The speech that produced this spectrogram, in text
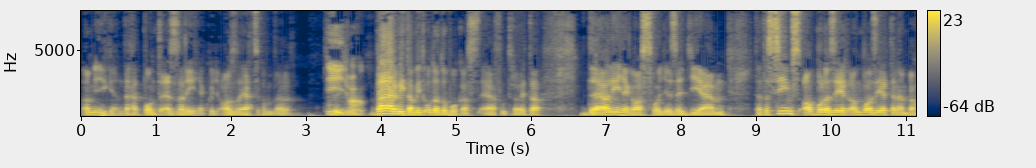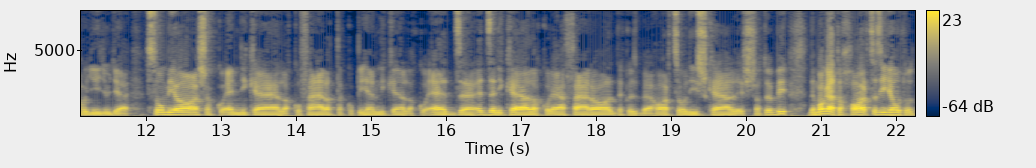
Ami igen, de hát pont ez a lényeg, hogy azzal játszok, amivel így van. Bármit, amit odadobok, az elfut rajta. De a lényeg az, hogy ez egy ilyen, tehát a Sims abból az, ért, abból az értelemben, hogy így ugye szomjas, akkor enni kell, akkor fáradt, akkor pihenni kell, akkor edz, edzeni kell, akkor elfárad, de közben harcolni is kell, és stb. De magát a harc, az így autó,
